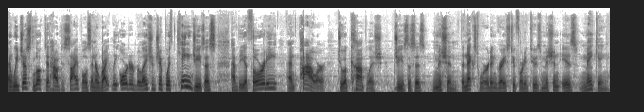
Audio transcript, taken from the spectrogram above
And we just looked at how disciples in a rightly ordered relationship with King Jesus have the authority and power to accomplish Jesus' mission. The next word in Grace 242's mission is making.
